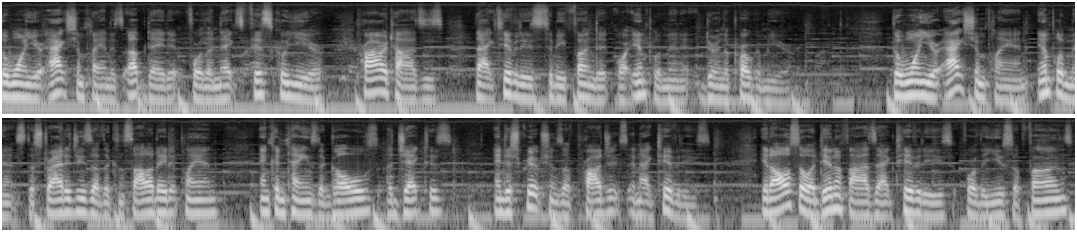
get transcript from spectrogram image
the one year action plan is updated for the next fiscal year, prioritizes the activities to be funded or implemented during the program year. The one year action plan implements the strategies of the consolidated plan and contains the goals, objectives, and descriptions of projects and activities. It also identifies activities for the use of funds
